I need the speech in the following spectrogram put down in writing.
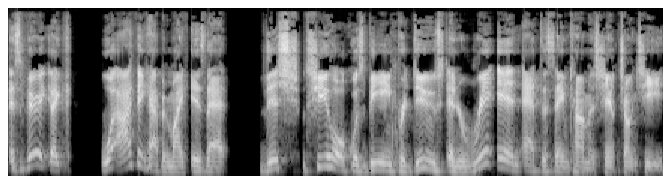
it's very like what I think happened, Mike, is that this She-Hulk was being produced and written at the same time as Shang-Chi.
